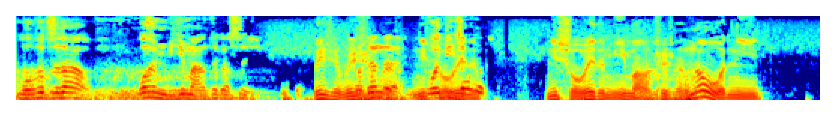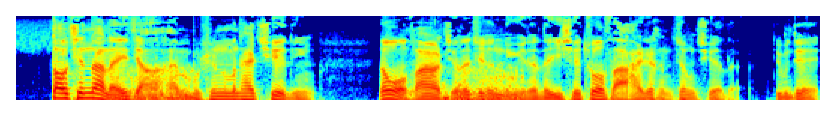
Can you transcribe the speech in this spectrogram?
我不知道，我很迷茫这个事情。为什么？为什么？你所谓的你所谓的迷茫是什么？那我你到现在来讲还不是那么太确定。那我反而觉得这个女的的一些做法还是很正确的，对不对？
